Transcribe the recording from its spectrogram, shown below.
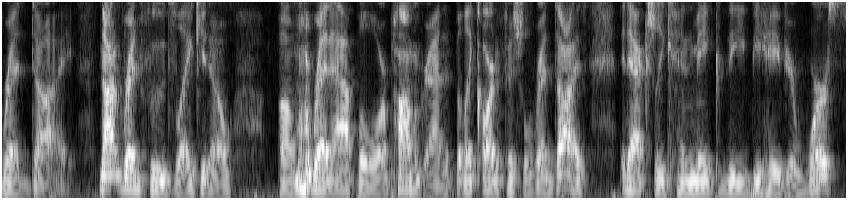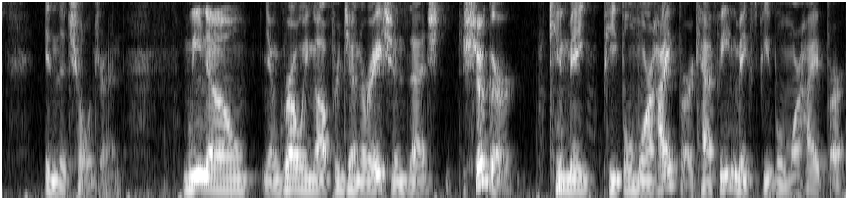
red dye. Not red foods like, you know, um, a red apple or a pomegranate, but like artificial red dyes, it actually can make the behavior worse in the children. We know, you know, growing up for generations that sh- sugar can make people more hyper. Caffeine makes people more hyper.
